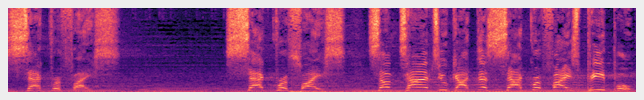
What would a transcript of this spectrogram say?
sacrifice. Sacrifice. Sometimes you got to sacrifice people.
